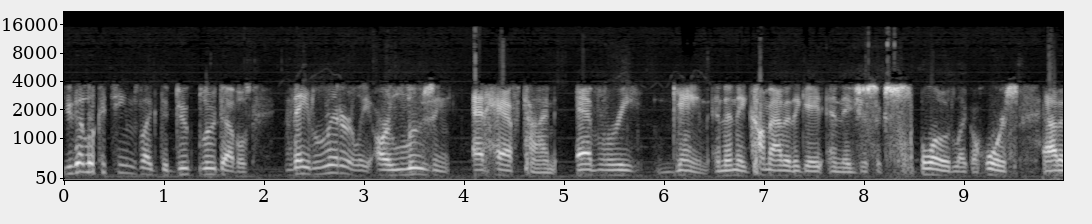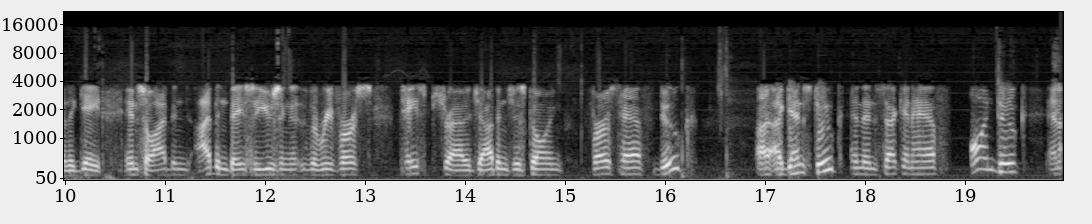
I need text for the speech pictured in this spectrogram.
you got to look at teams like the Duke Blue Devils. They literally are losing at halftime every game, and then they come out of the gate and they just explode like a horse out of the gate. And so I've been I've been basically using the reverse pace strategy. I've been just going first half Duke uh, against Duke, and then second half on Duke, and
